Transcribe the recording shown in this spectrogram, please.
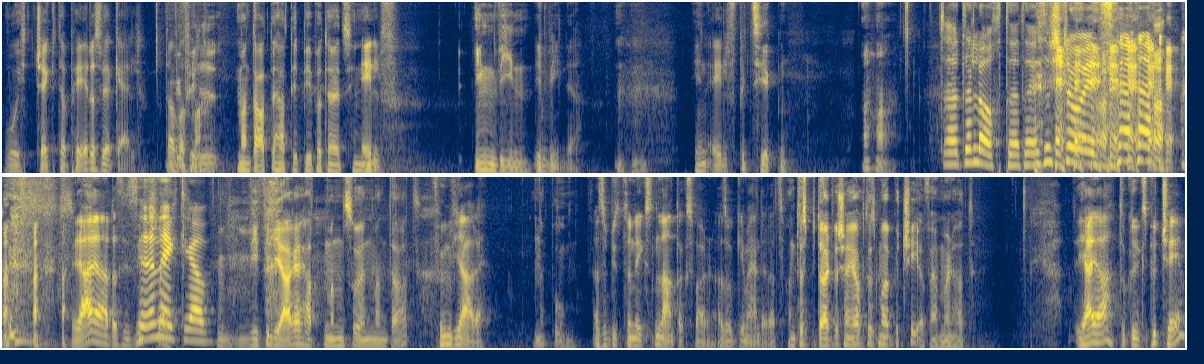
wo ich checkt habe, hey, das wäre geil. Da Wie viele machen. Mandate hat die Bierpartei jetzt in, Elf in Wien? in Wien, ja. In elf Bezirken. Aha. Da, da lacht er, da ist er stolz. Ja, ja, das ist nicht nicht glaub. Wie viele Jahre hat man so ein Mandat? Fünf Jahre. Na boom. Also bis zur nächsten Landtagswahl, also Gemeinderatswahl. Und das bedeutet wahrscheinlich auch, dass man ein Budget auf einmal hat. Ja, ja, du kriegst Budget,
